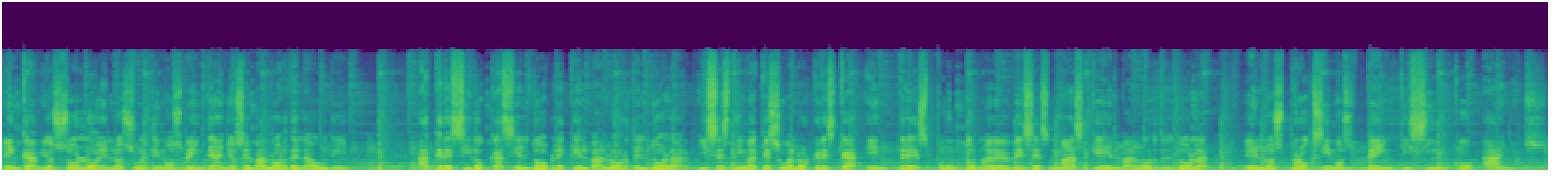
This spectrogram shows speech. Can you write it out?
En cambio, solo en los últimos 20 años el valor de la UDI ha crecido casi el doble que el valor del dólar y se estima que su valor crezca en 3.9 veces más que el valor del dólar en los próximos 25 años.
